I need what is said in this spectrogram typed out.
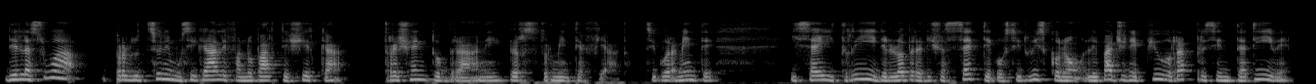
Della sua produzione musicale fanno parte circa 300 brani per strumenti a fiato. Sicuramente i sei tri dell'opera 17 costituiscono le pagine più rappresentative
